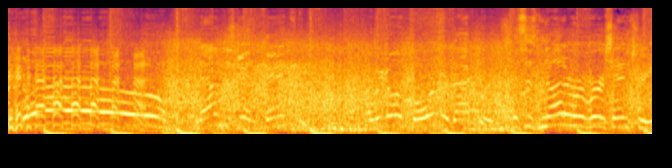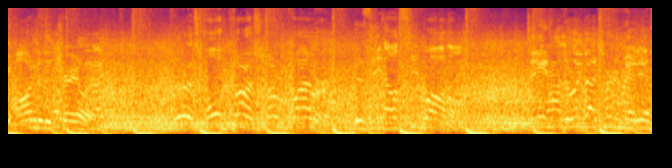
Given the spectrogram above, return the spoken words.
Whoa! now I'm just getting fancy. Are we going forward or backwards? This is not a reverse entry onto the trailer. This whole car is carbon fiber. This is the LC model. Has a really bad turning radius.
